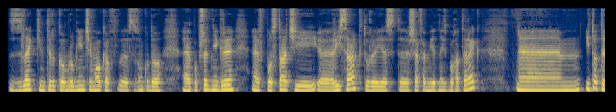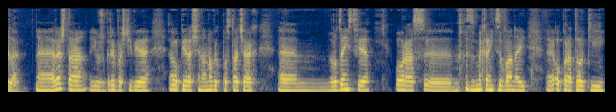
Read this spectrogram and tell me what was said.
z lekkim tylko mrugnięciem oka w, w stosunku do e, poprzedniej gry e, w postaci e, Risa, który jest szefem jednej z bohaterek. I to tyle. Reszta już gry właściwie opiera się na nowych postaciach, rodzeństwie oraz zmechanizowanej operatorki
